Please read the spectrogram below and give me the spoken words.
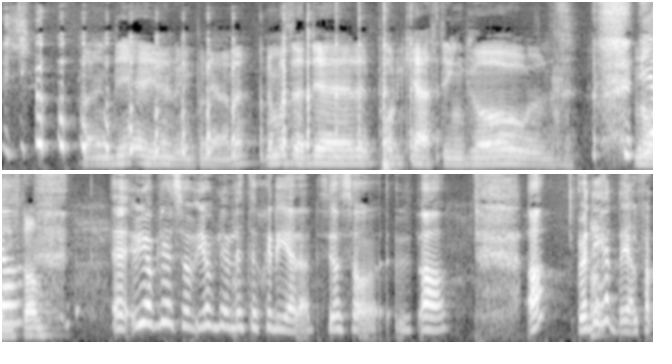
jo. Det är ju ändå imponerande. De måste säga, det är podcasting goals. Någonstans. Ja. Eh, jag blev, så, jag blev lite generad. Så jag sa, ja. Ja, men det ja. hände i alla fall.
